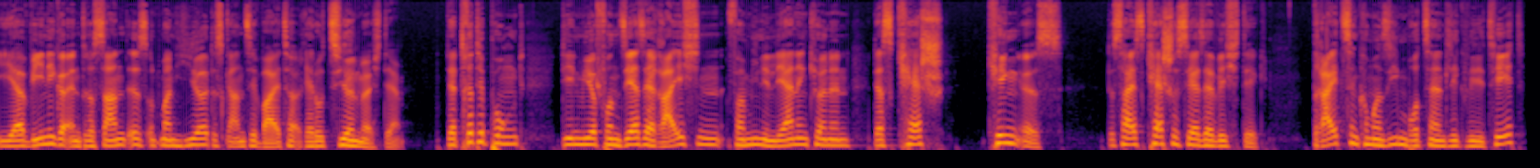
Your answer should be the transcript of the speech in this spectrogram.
eher weniger interessant ist und man hier das Ganze weiter reduzieren möchte. Der dritte Punkt, den wir von sehr, sehr reichen Familien lernen können, dass Cash King ist. Das heißt, Cash ist sehr, sehr wichtig. 13,7% Liquidität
